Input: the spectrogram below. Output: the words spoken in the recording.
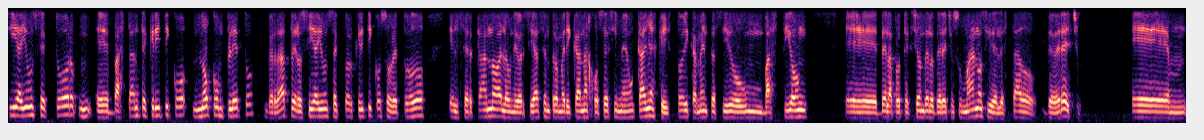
sí hay un sector mm, eh, bastante crítico, no completo, ¿verdad? Pero sí hay un sector crítico, sobre todo el cercano a la Universidad Centroamericana José Simeón Cañas, que históricamente ha sido un bastión eh, de la protección de los derechos humanos y del Estado de Derecho. Eh,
